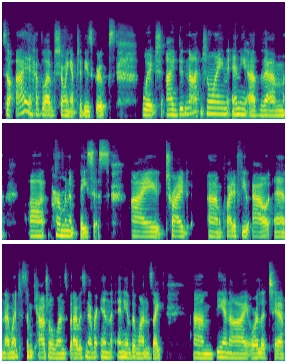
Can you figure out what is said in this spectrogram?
So I have loved showing up to these groups, which I did not join any of them on a permanent basis. I tried um, quite a few out and I went to some casual ones, but I was never in any of the ones like um, BNI or LeTip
